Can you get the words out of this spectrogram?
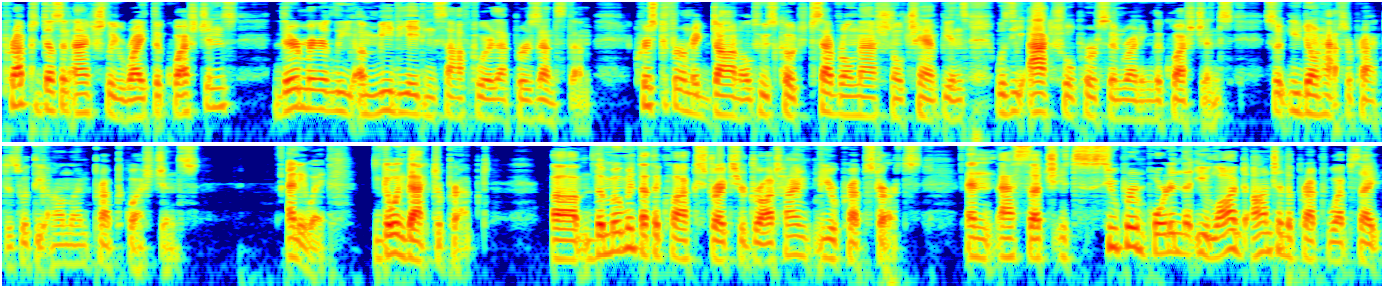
Prept doesn't actually write the questions, they're merely a mediating software that presents them. Christopher McDonald, who's coached several national champions, was the actual person writing the questions, so you don't have to practice with the online Prept questions. Anyway, going back to Prept. Um, the moment that the clock strikes your draw time, your prep starts. And as such, it's super important that you logged onto the Prept website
